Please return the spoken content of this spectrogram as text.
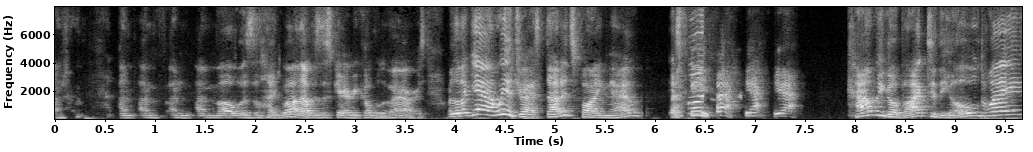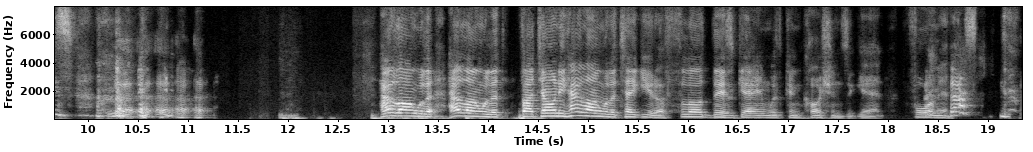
and, and and and and Moe was like, "Well, that was a scary couple of hours." Where they're like, "Yeah, we addressed that. It's fine now. It's fine. yeah, yeah, yeah. Can't we go back to the old ways?" How long will it? How long will it, Fat Tony? How long will it take you to flood this game with concussions again? Four minutes.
